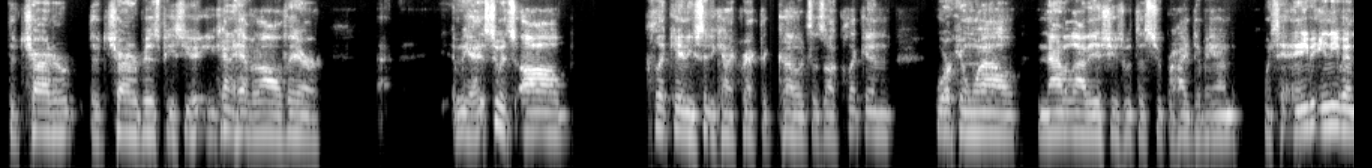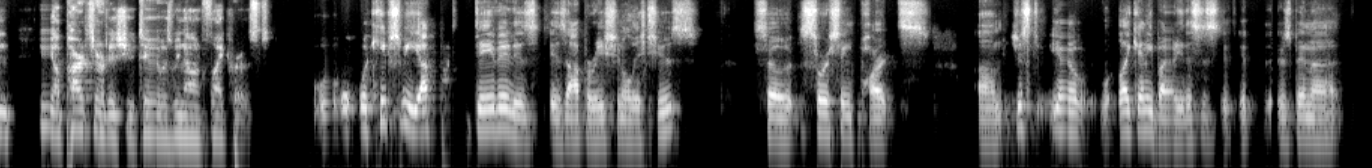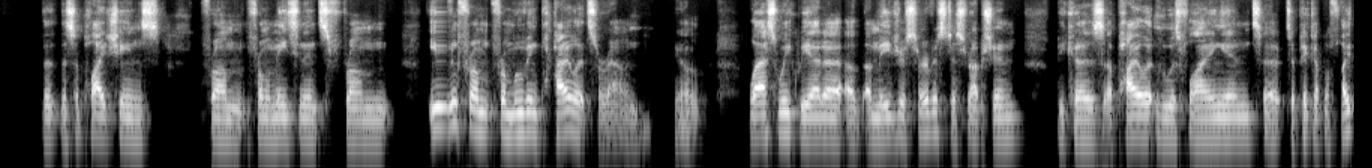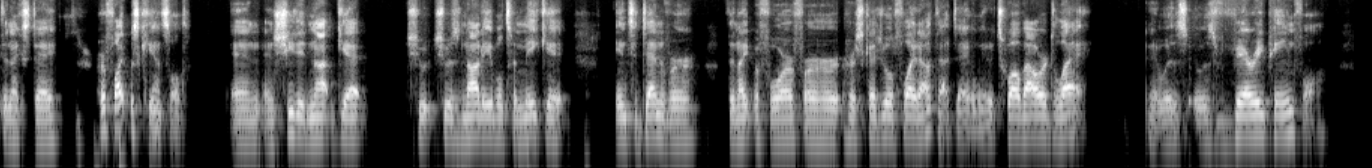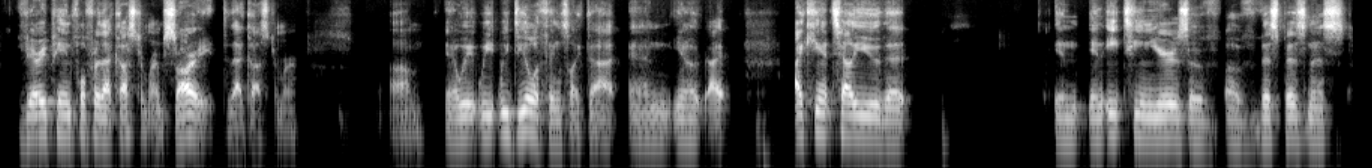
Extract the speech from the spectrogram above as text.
the charter, the charter biz piece, you you kind of have it all there I mean, I assume it's all clicking. You said you kind of cracked the code, so it's all clicking, working well. Not a lot of issues with the super high demand, which and even, and even you know parts are an issue too, as we know in flight crews. What keeps me up, David, is is operational issues. So sourcing parts, um, just you know, like anybody, this is it, it, there's been a the, the supply chains from from maintenance from even from from moving pilots around you know last week we had a, a major service disruption because a pilot who was flying in to, to pick up a flight the next day, her flight was canceled. And, and she did not get, she, she was not able to make it into Denver the night before for her, her scheduled flight out that day. We had a 12 hour delay and it was, it was very painful, very painful for that customer. I'm sorry to that customer. Um, you know, we, we, we deal with things like that. And, you know, I, I can't tell you that in in 18 years of of this business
